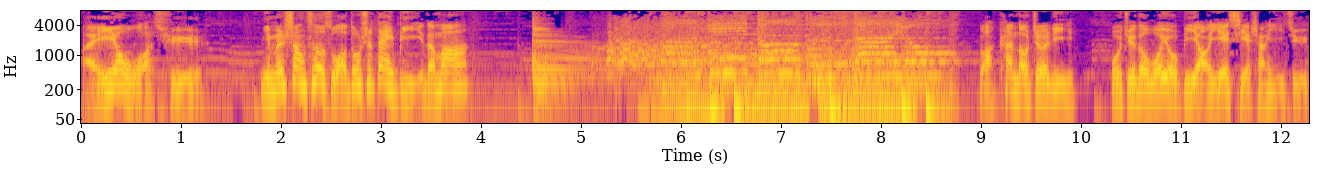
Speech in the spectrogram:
哎呦我去，你们上厕所都是带笔的吗？は一つだよ是吧？看到这里，我觉得我有必要也写上一句：“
